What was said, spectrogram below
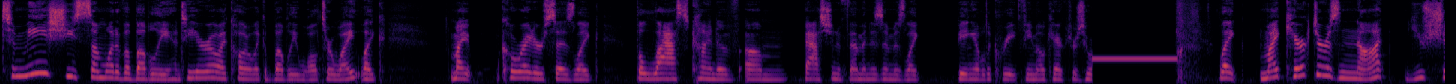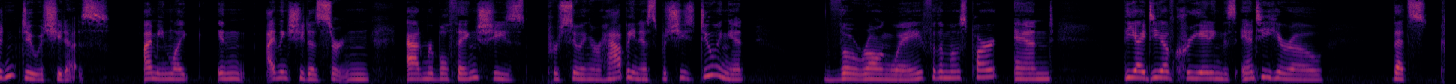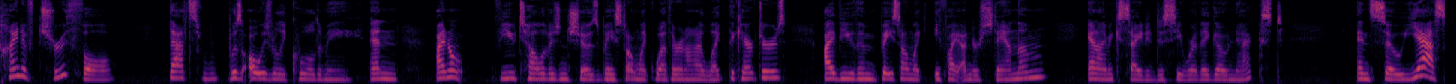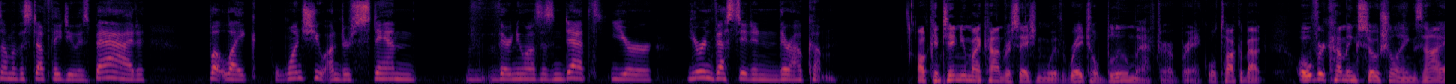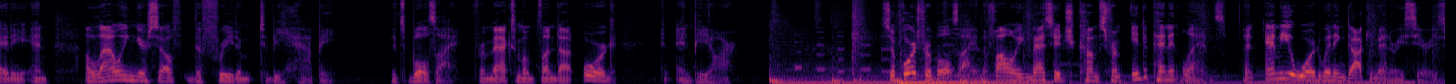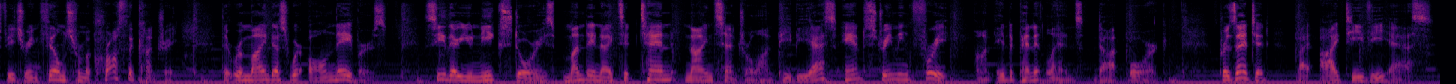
to me, she's somewhat of a bubbly antihero. I call her like a bubbly Walter White. Like, my co writer says, like, the last kind of um, bastion of feminism is like being able to create female characters who are like my character is not you shouldn't do what she does i mean like in i think she does certain admirable things. She's pursuing her happiness but she's doing it the wrong way for the most part. And the idea of creating this anti-hero that's kind of truthful that's was always really cool to me. And i don't view television shows based on like whether or not i like the characters. I view them based on like if i understand them and i'm excited to see where they go next. And so, yeah, some of the stuff they do is bad, but like once you understand their nuances and depth, you're you're invested in their outcome. I'll continue my conversation with Rachel Bloom after a break. We'll talk about overcoming social anxiety and allowing yourself the freedom to be happy. It's Bullseye from MaximumFun.org and NPR. Support for Bullseye and the following message comes from Independent Lens, an Emmy Award winning documentary series featuring films from across the country that remind us we're all neighbors. See their unique stories Monday nights at 10, 9 Central on PBS and streaming free on independentlens.org. Presented by ITVS.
